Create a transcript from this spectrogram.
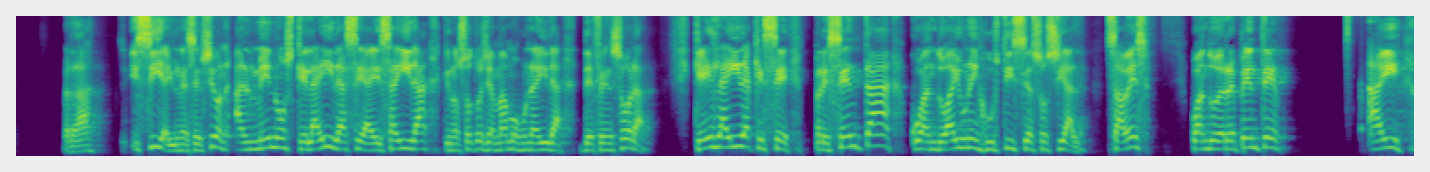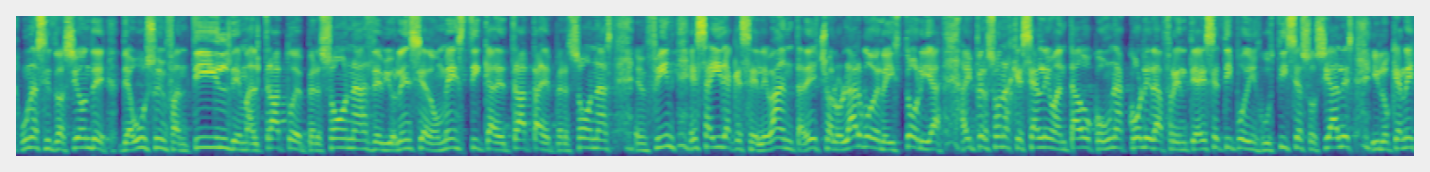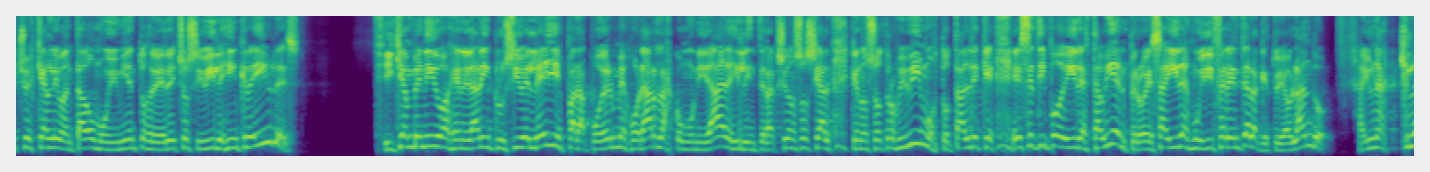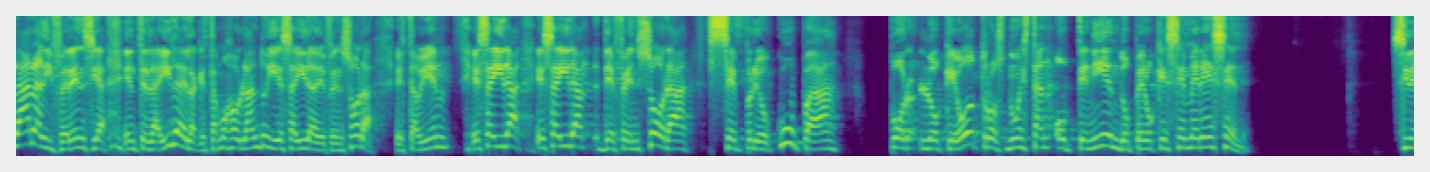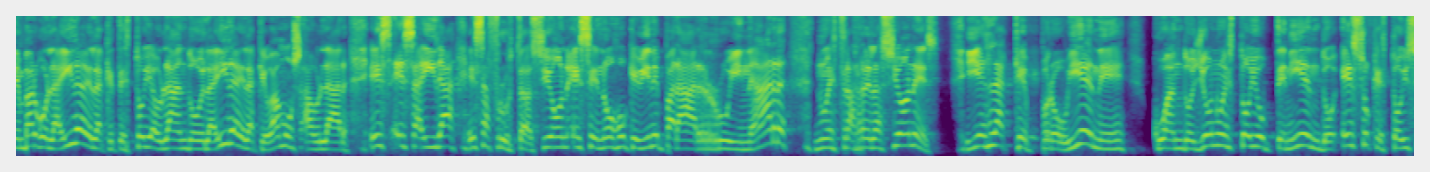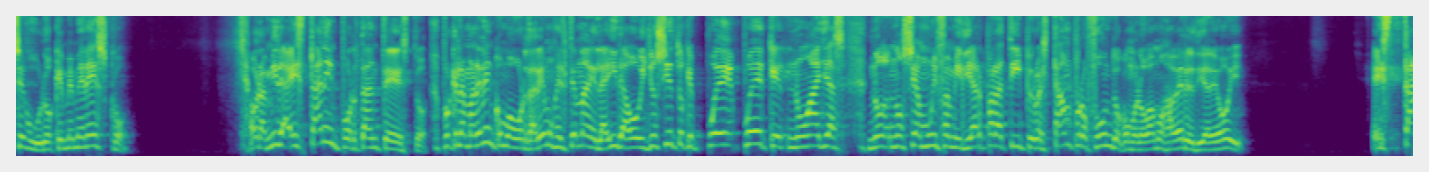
¿verdad? Y sí, hay una excepción, al menos que la ira sea esa ira que nosotros llamamos una ira defensora, que es la ira que se presenta cuando hay una injusticia social. ¿Sabes? Cuando de repente hay una situación de, abuso infantil, de maltrato de personas, de violencia doméstica, de trata de personas, en fin, esa ira que se levanta. De hecho, a lo largo de la historia hay personas que se han levantado con una cólera frente a ese tipo de injusticias sociales y lo que han hecho es que han levantado movimientos de derechos civiles increíbles y que han venido a generar inclusive leyes para poder mejorar las comunidades y la interacción social que nosotros vivimos. Total de que ese tipo de ira está bien, pero esa ira es muy diferente a la que estoy hablando. Hay una clara diferencia entre la ira de la que estamos hablando y esa ira defensora. ¿Está bien? Esa ira, esa ira defensora se preocupa por lo que otros no están obteniendo, pero que se merecen. Sin embargo, la ira de la que te estoy hablando, la ira de la que vamos a hablar, es esa ira, esa frustración, ese enojo que viene para arruinar nuestras relaciones. Y es la que proviene cuando yo no estoy obteniendo eso que estoy seguro que me merezco. Ahora, mira, es tan importante esto, porque la manera en cómo abordaremos el tema de la ira hoy, yo siento que puede, puede que no hayas, no, no sea muy familiar para ti, pero es tan profundo como lo vamos a ver el día de hoy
